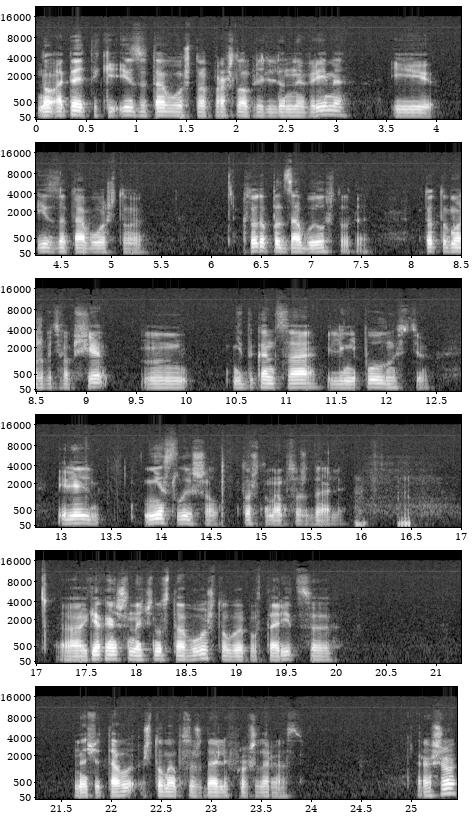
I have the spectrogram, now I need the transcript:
Но опять-таки из-за того, что прошло определенное время, и из-за того, что кто-то подзабыл что-то, кто-то, может быть, вообще не до конца или не полностью, или не слышал то, что мы обсуждали. А, я, конечно, начну с того, чтобы повториться насчет того, что мы обсуждали в прошлый раз. Хорошо?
